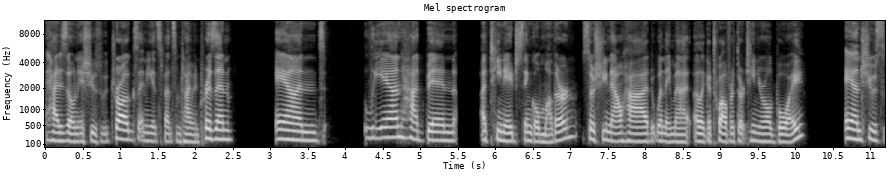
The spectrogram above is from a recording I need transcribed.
had his own issues with drugs and he had spent some time in prison. And Leanne had been a teenage single mother. So she now had, when they met, like a 12 or 13 year old boy. And she was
